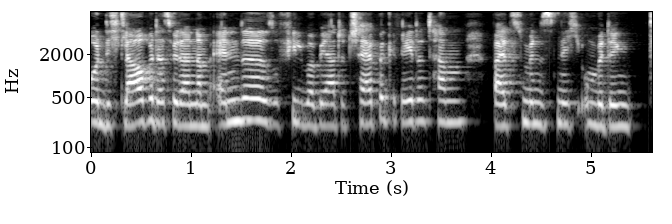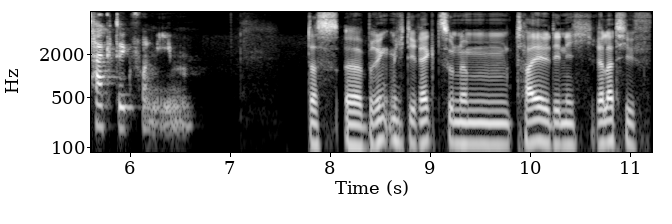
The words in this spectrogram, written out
Und ich glaube, dass wir dann am Ende so viel über Beate Zschäpe geredet haben, weil zumindest nicht unbedingt Taktik von ihm. Das äh, bringt mich direkt zu einem Teil, den ich relativ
